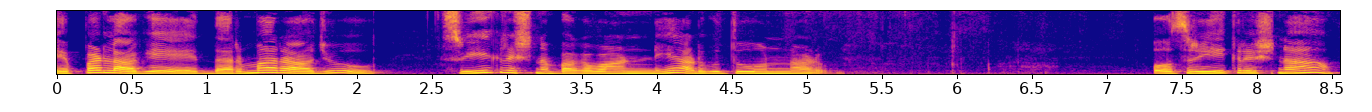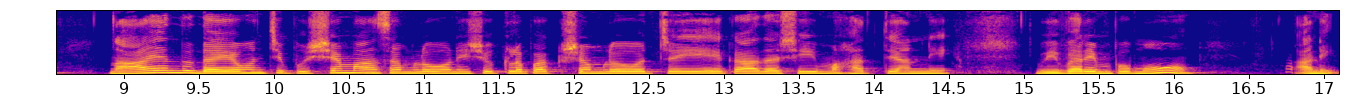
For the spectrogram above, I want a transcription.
ఎప్పటిలాగే ధర్మరాజు శ్రీకృష్ణ భగవాన్ని అడుగుతూ ఉన్నాడు. ఓ శ్రీకృష్ణ నాయందు దయ ఉంచి పుష్యమాసంలోని శుక్లపక్షంలో వచ్చే ఏకాదశి మహత్యాన్ని వివరింపుము అని.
